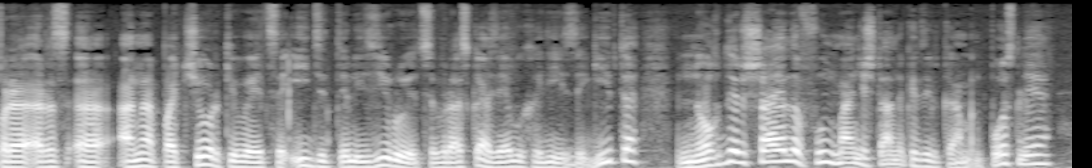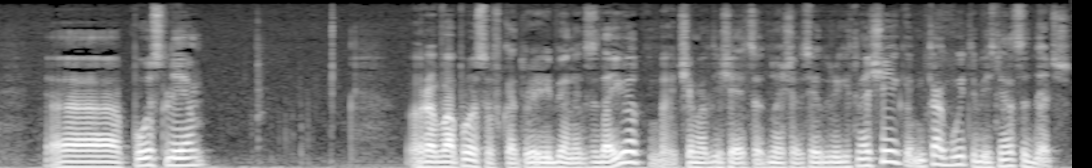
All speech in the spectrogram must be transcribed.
а, она подчеркивается и детализируется в рассказе о выходе из Египта. Нохдер шайла фун маништана кадилькаман. После, э, после вопросов, которые ребенок задает, чем отличается одной от всех других ночей, как будет объясняться дальше.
